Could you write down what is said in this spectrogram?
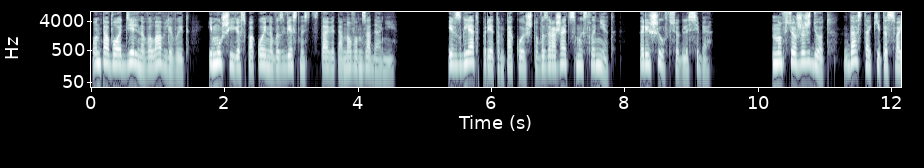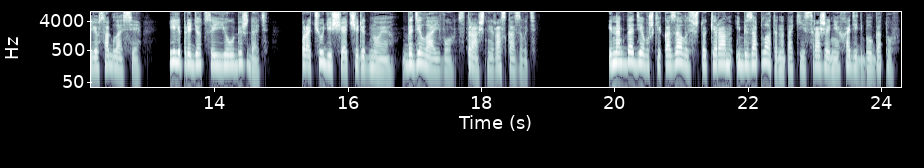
он того отдельно вылавливает, и муж ее спокойно в известность ставит о новом задании. И взгляд при этом такой, что возражать смысла нет. Решил все для себя. Но все же ждет, даст Акита свое согласие, или придется ее убеждать. Про чудище очередное, да дела его, страшные, рассказывать. Иногда девушке казалось, что Киран и без оплаты на такие сражения ходить был готов.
